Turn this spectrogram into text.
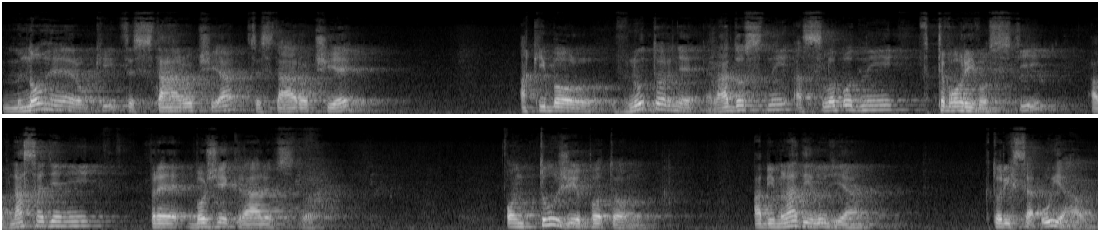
mnohé roky, cez stáročia, cez stáročie, aký bol vnútorne radostný a slobodný v tvorivosti a v nasadení pre Božie kráľovstvo. On túžil potom, aby mladí ľudia, ktorých sa ujal,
